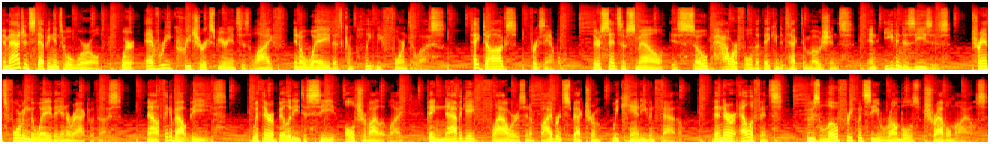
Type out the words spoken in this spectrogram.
Imagine stepping into a world where every creature experiences life in a way that's completely foreign to us. Take dogs, for example. Their sense of smell is so powerful that they can detect emotions and even diseases, transforming the way they interact with us. Now, think about bees. With their ability to see ultraviolet light, they navigate flowers in a vibrant spectrum we can't even fathom. Then there are elephants, whose low-frequency rumbles travel miles,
